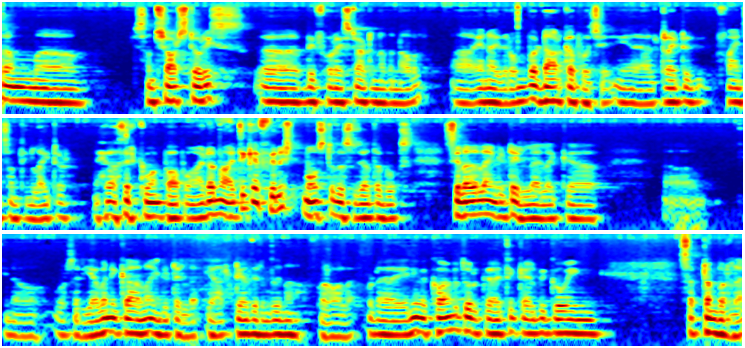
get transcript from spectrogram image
some some short stories before I start another novel ஏன்னா இது ரொம்ப டார்க்காக போச்சு. I try to find something lighter ஏதாவது இருக்குமான்னு பார்ப்போம். I don't know I think I finished most of the Sujatha books சிலதெல்லாம் என்கிட்ட இல்லை. லைக் uh, uh, யூனோ ஒரு சார் யவனிக்காலாம் எங்கிட்ட இல்லை. யார்கிட்டயாவது இருந்ததுன்னா பரவாயில்ல. பட் எனிவே uh, கோயம்புத்தூருக்கு I think I be going செப்டம்பரில்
